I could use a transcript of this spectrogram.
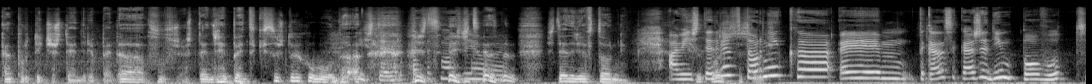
как протича щедрия пет. А, щедрия петък също е хубаво, да. И щедрия петък може щедрия, щедрия вторник. Ами, щедрия вторник е, така да се каже, един повод,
